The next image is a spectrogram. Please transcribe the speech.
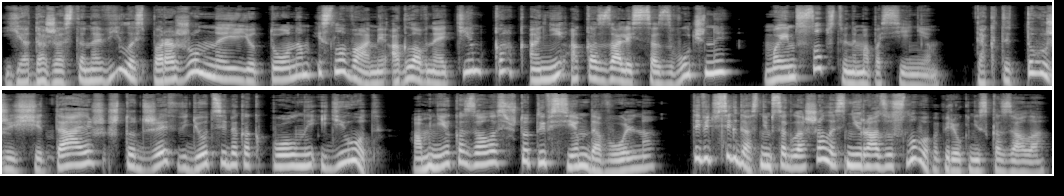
Я даже остановилась, пораженная ее тоном и словами, а главное тем, как они оказались созвучны моим собственным опасениям. «Так ты тоже считаешь, что Джефф ведет себя как полный идиот? А мне казалось, что ты всем довольна. Ты ведь всегда с ним соглашалась, ни разу слова поперек не сказала».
